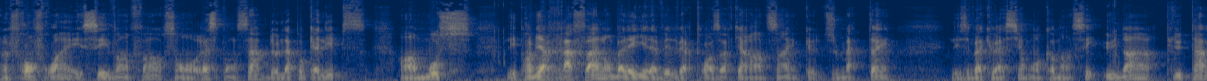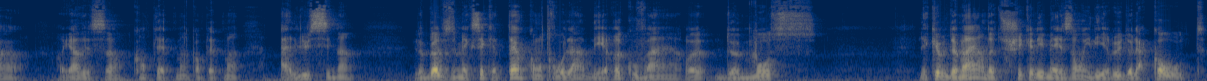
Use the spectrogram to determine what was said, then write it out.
Un front froid et ses vents forts sont responsables de l'apocalypse en mousse. Les premières rafales ont balayé la ville vers 3h45 du matin. Les évacuations ont commencé une heure plus tard. Regardez ça, complètement, complètement hallucinant. Le golfe du Mexique est incontrôlable et recouvert de mousse. L'écume de mer n'a touché que les maisons et les rues de la côte.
